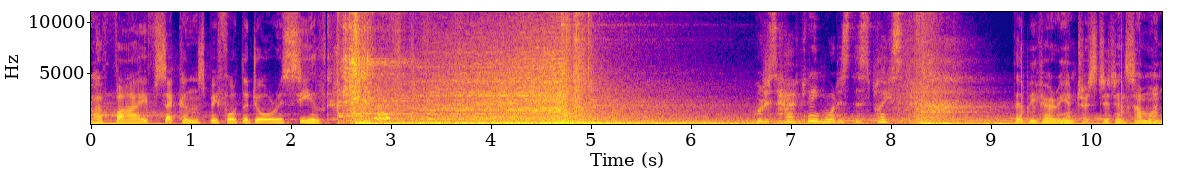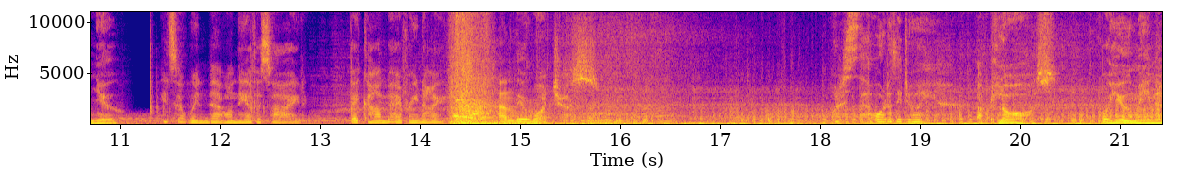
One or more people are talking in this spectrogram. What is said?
have five seconds before the door is sealed. What is happening? What is this place? They'll be very interested in someone new, It's a window on the other side. They come every night. and they watch us. What is that? What are they doing? Applause. For you, Mina.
